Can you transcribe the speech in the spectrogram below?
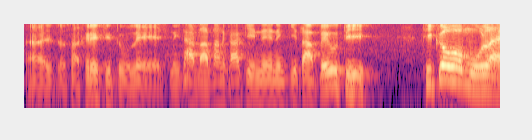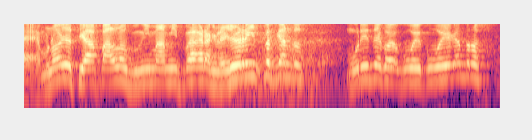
Nah, itu akhirnya ditulis. Ini catatan kaki ini, kita di digawa mulai. Menawa ya diapal lo ngimami barang. Lah ya ribet kan terus muridnya kayak kue-kue kan terus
